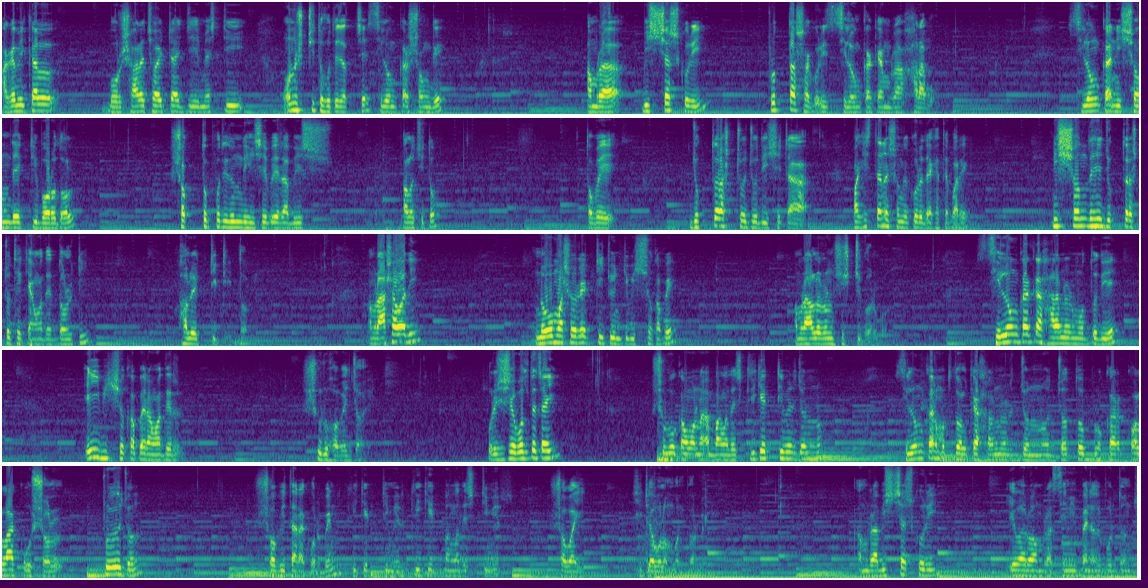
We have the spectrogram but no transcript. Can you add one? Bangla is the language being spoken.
আগামীকাল ভোর সাড়ে ছয়টায় যে ম্যাচটি অনুষ্ঠিত হতে যাচ্ছে শ্রীলঙ্কার সঙ্গে, আমরা বিশ্বাস করি, প্রত্যাশা করি শ্রীলঙ্কাকে আমরা হারাবো। শ্রীলঙ্কা নিঃসন্দেহে একটি বড় দল। শক্ত প্রতিদ্বন্দ্বী হিসেবে এরা বেশ আলোচিত। তবে যুক্তরাষ্ট্র যদি সেটা পাকিস্তানের সঙ্গে করে দেখাতে পারে, নিঃসন্দেহে যুক্তরাষ্ট্র থেকে আমাদের দলটি ভালো একটি দল। আমরা আশাবাদী নবম আসরের টি টোয়েন্টি বিশ্বকাপে আমরা আলোড়ন সৃষ্টি করব। শ্রীলঙ্কাকে হারানোর মধ্য দিয়ে এই বিশ্বকাপের আমাদের শুরু হবে জয়। পরিশেষে বলতে চাই, শুভকামনা বাংলাদেশ ক্রিকেট টিমের জন্য, শ্রীলঙ্কার মতো দলকে হারানোর জন্য যত প্রকার কলা কৌশল প্রয়োজন, সবই তারা করবেন। ক্রিকেট টিমের, ক্রিকেট বাংলাদেশ টিমের সবাই সেটি অবলম্বন করবেন আমরা বিশ্বাস করি, এবারও আমরা সেমিফাইনাল পর্যন্ত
